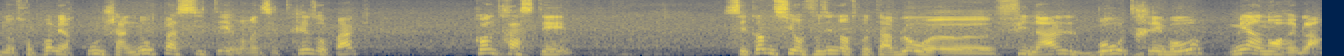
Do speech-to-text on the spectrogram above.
notre première couche en opacité, vraiment c'est très opaque, contrasté. C'est comme si on faisait notre tableau euh, final, beau, très beau, mais en noir et blanc.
